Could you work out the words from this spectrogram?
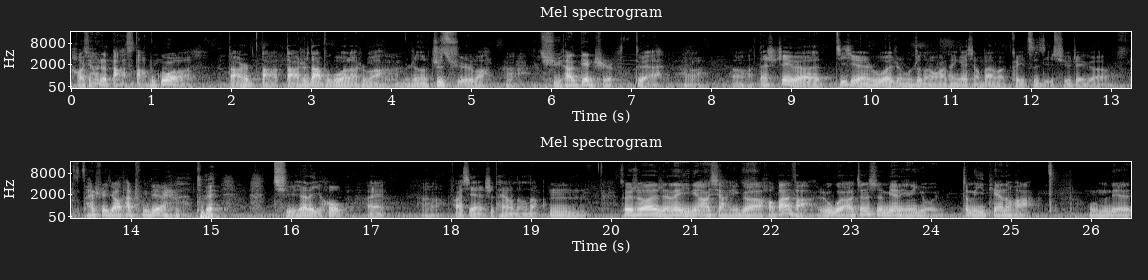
好像是打是打不过了，打是打打是打不过了，是吧？我们只能智取，是吧？啊，取它的电池。对，啊啊！但是这个机器人如果人工智能的话，它应该想办法可以自己去这个。在睡觉它充电是吧？对，取下来以后，哎，啊，发现是太阳能的。嗯，所以说人类一定要想一个好办法。如果要真是面临有这么一天的话，我们得。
